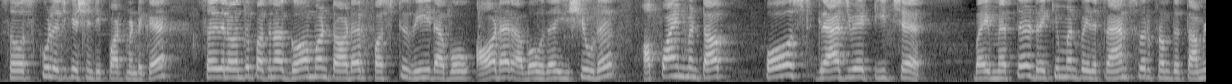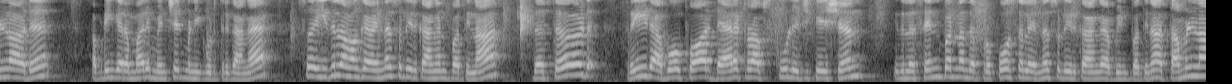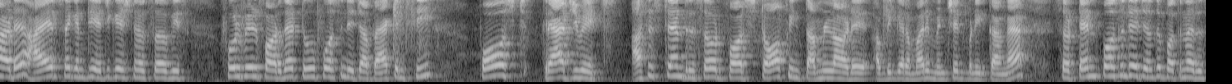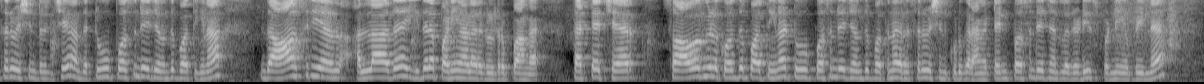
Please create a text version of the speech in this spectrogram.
ஸோ ஸ்கூல் எஜுகேஷன் டிபார்ட்மெண்ட்டுக்கு ஸோ இதில் வந்து பார்த்தோன்னா government order first read above order above the issued appointment of post graduate teacher by method recruitment by the transfer from the Tamil Nadu அப்படிங்கிற மாதிரி மென்ஷன் பண்ணி கொடுத்துருக்காங்க. ஸோ இதில் அவங்க என்ன சொல்லியிருக்காங்கன்னு பார்த்தீங்கன்னா the third read above for director of school education இதில் சென்ட் பண்ண அந்த ப்ரொப்போசலில் என்ன சொல்லியிருக்காங்க அப்படின்னு பார்த்தீங்கன்னா Tamil Nadu higher secondary educational service fulfil for the two percentage of vacancy post graduates assistant reserve for staff in Tamil Nadu அப்படிங்கிற மாதிரி மென்ஷன் பண்ணியிருக்காங்க. ஸோ டென் பர்சன்டேஜ் வந்து பார்த்தீங்கன்னா ரிசர்வேஷன் இருந்துச்சு. அந்த டூ பர்சன்டேஜ் வந்து பார்த்திங்கன்னா இந்த ஆசிரியர் அல்லாத இதர பணியாளர்கள் இருப்பாங்க. தட்டச்சர் ஸோ அவங்களுக்கு வந்து பார்த்திங்கன்னா டூ பர்சன்டேஜ் வந்து பார்த்தீங்கன்னா ரிசர்வேஷன் கொடுக்குறாங்க. டென் பர்சன்டேஜ் அதில் ரெடியூஸ் பண்ணி அப்படின்னு.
